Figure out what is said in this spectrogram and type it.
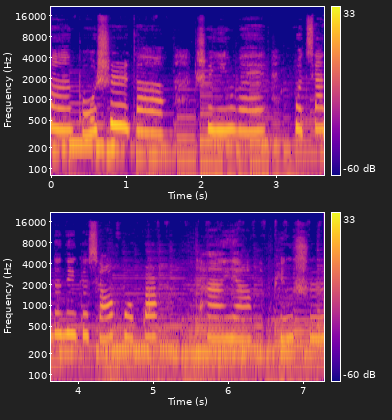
嗯，不是的，是因为我家的那个小伙伴，他呀。”平时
